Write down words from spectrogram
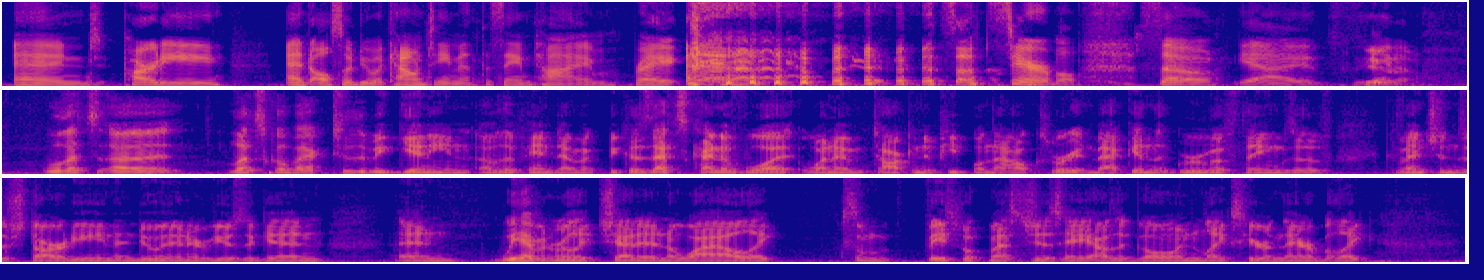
and party and also do accounting at the same time, right? sounds terrible. So yeah, it's yeah. you know. Well, that's uh, let's go back to the beginning of the pandemic because that's kind of what when I'm talking to people now because we're getting back in the groove of things of conventions are starting and doing interviews again, and we haven't really chatted in a while. Like some Facebook messages, hey, how's it going? Likes here and there, but like,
